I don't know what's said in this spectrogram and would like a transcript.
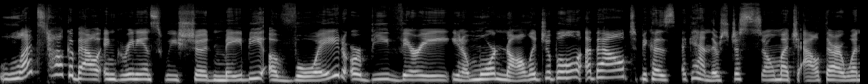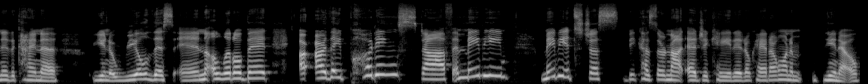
Let's talk about ingredients we should maybe avoid or be very, you know, more knowledgeable about because again, there's just so much out there. I wanted to kind of, you know, reel this in a little bit. Are, are, they putting stuff and maybe maybe it's just because they're not educated. Okay, I don't want to, you know,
